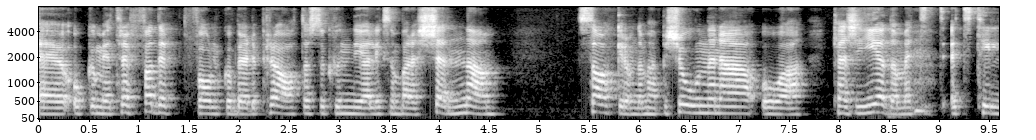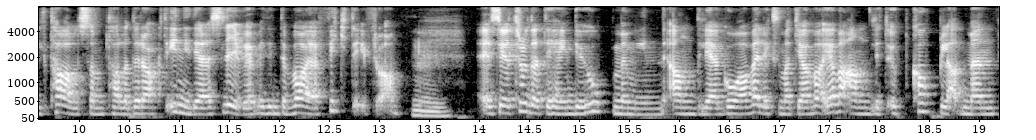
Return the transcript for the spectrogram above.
Uh, och om jag träffade folk och började prata så kunde jag liksom bara känna saker om de här personerna och kanske ge dem ett, ett tilltal som talade rakt in i deras liv. Jag vet inte var jag fick det ifrån. Eh, Så jag trodde att det hängde ihop med min andliga gåva. Liksom att jag, var, jag var andligt uppkopplad. Men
